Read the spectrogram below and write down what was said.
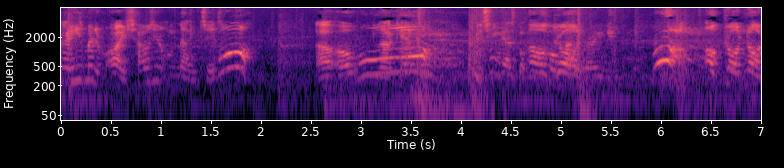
Hey, he's made of ice. How is he not melted? Oh! Oh, oh, now careful. He has got Oh, God. rage. Oh, oh god, no!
